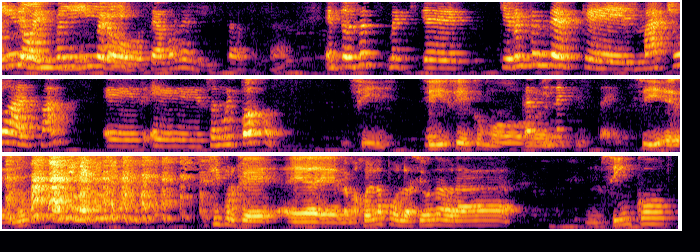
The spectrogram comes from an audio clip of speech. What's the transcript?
sí, este hombre. sí, pero seamos realistas, o sea. Entonces, me- eh, quiero entender que el macho alfa es, eh, son muy pocos, Sí, sí, sí, como... casi no existe. Sí, en en un- Casi no existe. Sí, porque eh, a lo mejor en la población habrá 5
